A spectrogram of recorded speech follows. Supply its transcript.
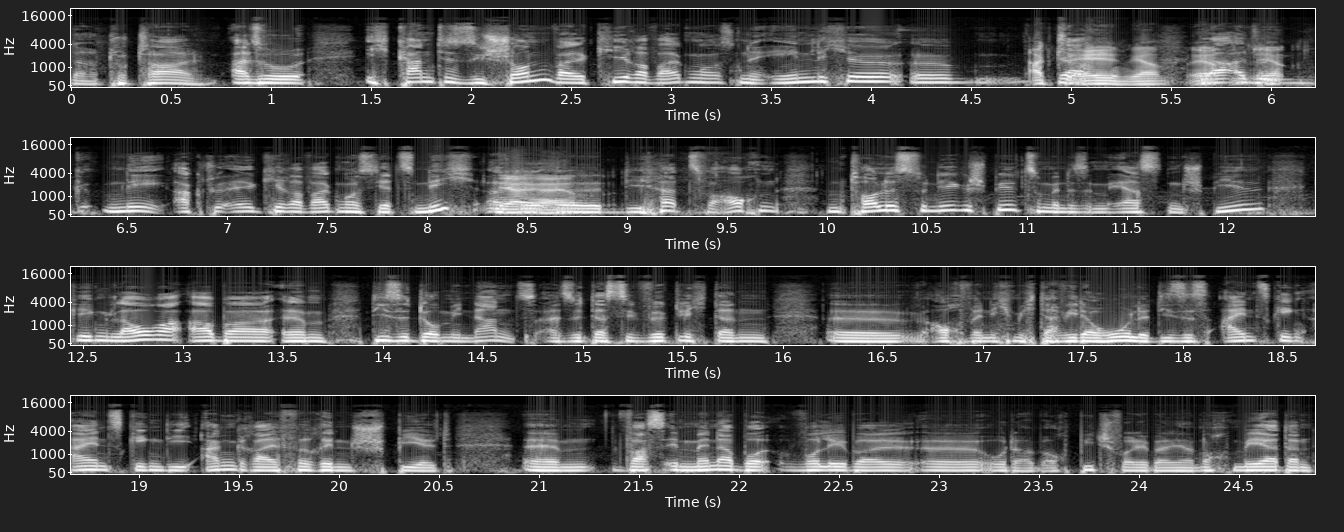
Ja, total. Also ich kannte sie schon, weil Kira Walkenhorst eine ähnliche äh, Aktuell, ja. Ja, also g- nee, aktuell Kira Walkenhorst jetzt nicht. Also Ja, ja, ja. Äh, die hat zwar auch ein, ein tolles Turnier gespielt, zumindest im ersten Spiel gegen Laura, aber ähm, diese Dominanz, also dass sie wirklich dann, äh, auch wenn ich mich da wiederhole, dieses Eins gegen Eins gegen die Angreiferin spielt, ähm, was im Männervolleyball äh, oder auch Beachvolleyball ja noch mehr dann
